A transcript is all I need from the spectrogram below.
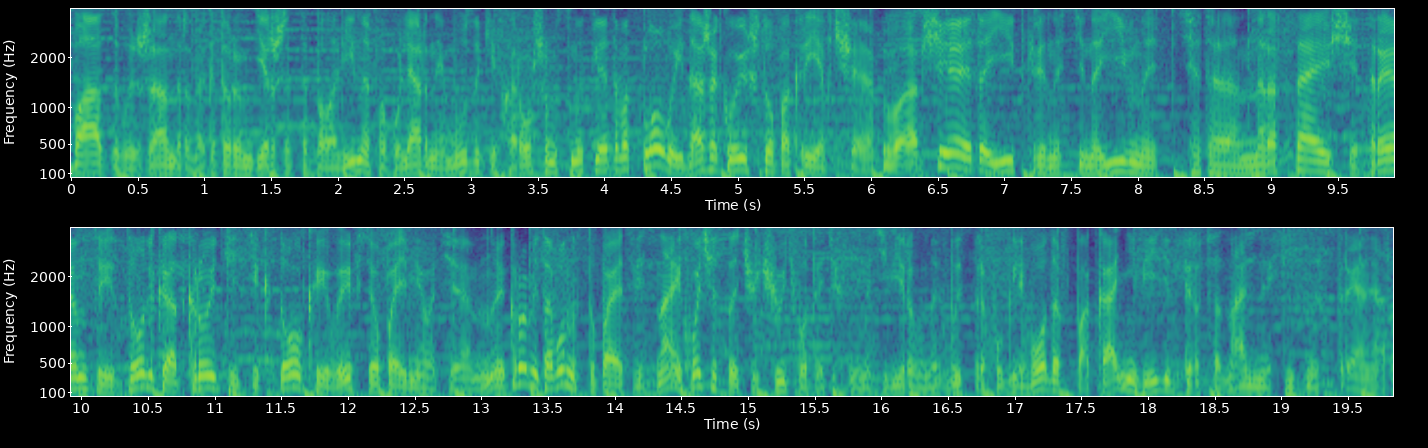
базовый жанр, на котором держится половина популярной музыки музыки в хорошем смысле этого слова и даже кое-что покрепче. Вообще, это искренность и наивность, это нарастающий тренд, и только откройте ТикТок, и вы все поймете. Ну и кроме того, наступает весна, и хочется чуть-чуть вот этих немотивированных быстрых углеводов, пока не видит персональный фитнес-тренер.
